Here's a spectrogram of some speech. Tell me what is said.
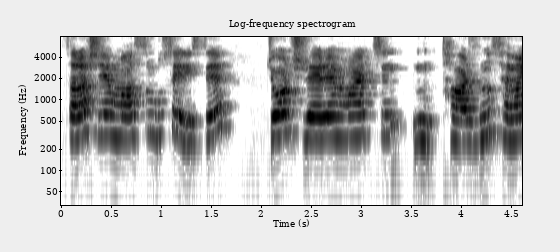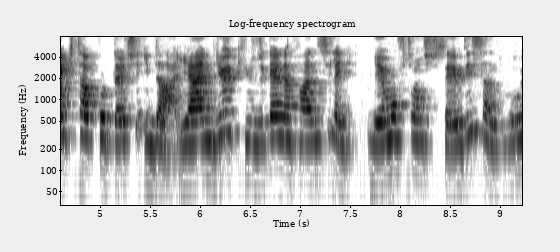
Sarah J. Maas'ın bu serisi George R. R. Martin tarzını seven kitap kurtları için ideal. Yani diyor ki Yüzüklerin Efendisi ile Game of Thrones'u sevdiyseniz bu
